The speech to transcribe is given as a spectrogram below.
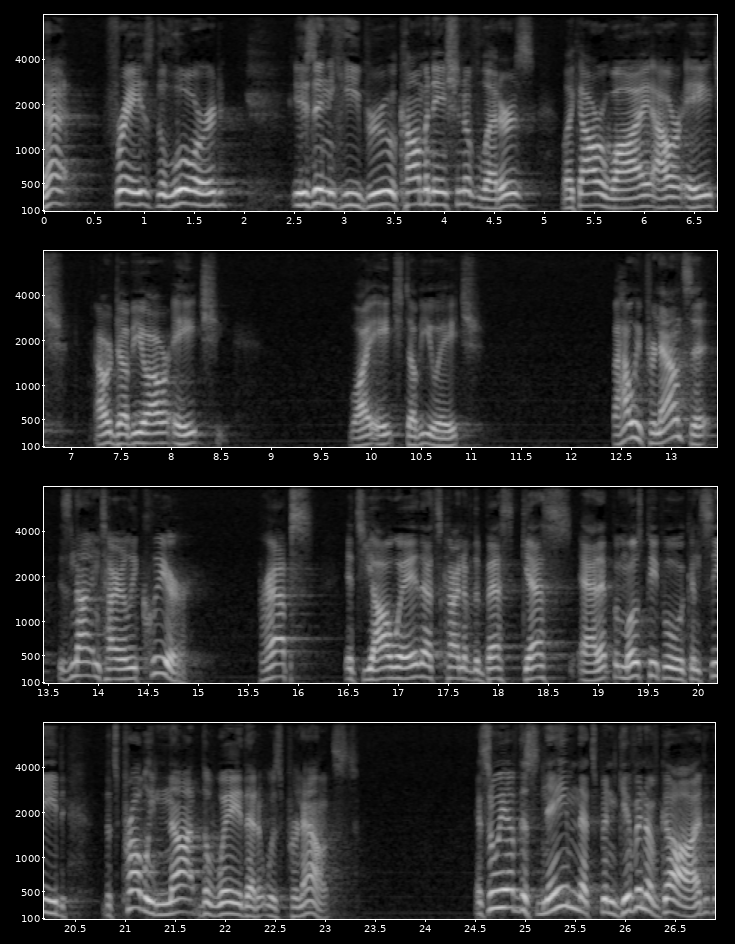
That phrase, the Lord, is in Hebrew a combination of letters like our Y, our H, our W, our H, YHWH. But how we pronounce it is not entirely clear. Perhaps it's Yahweh. That's kind of the best guess at it, but most people would concede that's probably not the way that it was pronounced. And so we have this name that's been given of God,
